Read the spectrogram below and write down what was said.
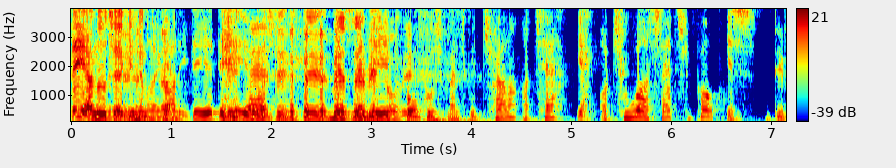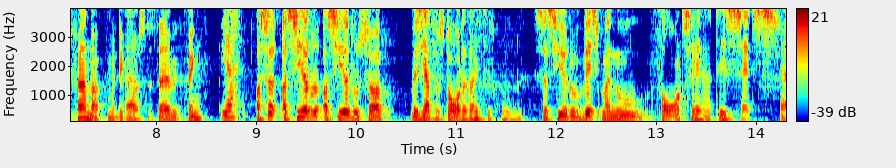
det er jeg nødt til at give Henrik ret i. Det, det, det, er det- også. det- det- det men, men vi det er et fokus, man skal tørre at tage, Ja. og ture at satse på. Yes. Det er fair nok, men det koster stadigvæk penge. Ja, Og, så, og, siger du, og siger du så, hvis jeg forstår det rigtigt, Rune, så siger du, hvis man nu foretager det sats, Ja.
